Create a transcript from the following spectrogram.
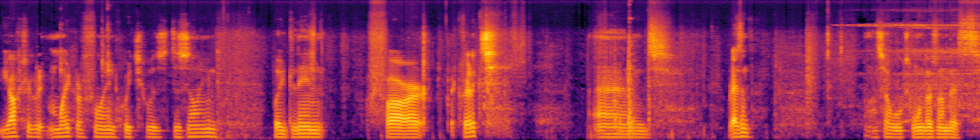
Yorkshire Grit Microfine, which was designed by Glyn for acrylics and resin, works wonders on this.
